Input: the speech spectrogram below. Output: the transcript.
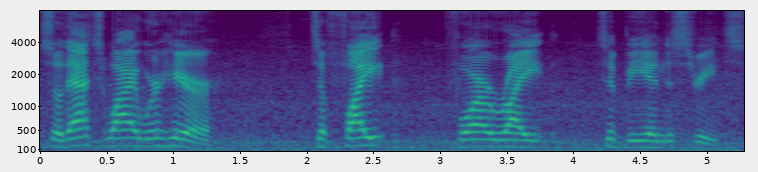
So that's why we're here to fight for our right to be in the streets.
